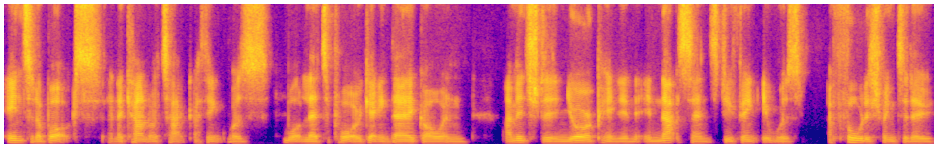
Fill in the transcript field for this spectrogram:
into the box, and the counter attack, I think, was what led to Porto getting their goal. And I'm interested in your opinion in that sense. Do you think it was a foolish thing to do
